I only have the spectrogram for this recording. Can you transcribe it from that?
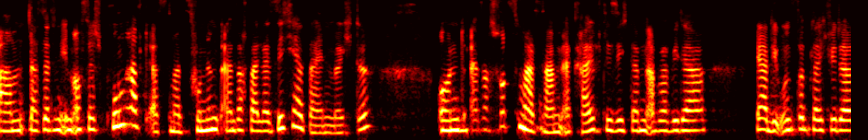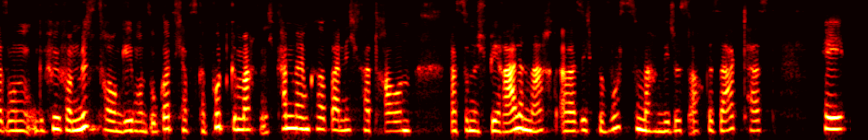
ähm, dass er dann eben auch sehr sprunghaft erstmal zunimmt, einfach weil er sicher sein möchte und einfach Schutzmaßnahmen ergreift, die sich dann aber wieder ja, die uns dann vielleicht wieder so ein Gefühl von Misstrauen geben und so, Gott, ich habe es kaputt gemacht und ich kann meinem Körper nicht vertrauen, was so eine Spirale macht, aber sich bewusst zu machen, wie du es auch gesagt hast, hey,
